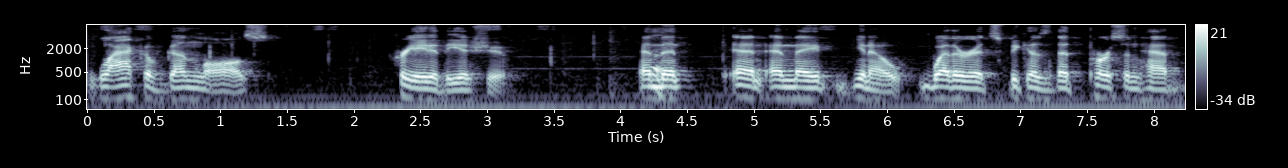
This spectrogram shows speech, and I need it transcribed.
lack of gun laws created the issue, and then and and they you know whether it's because that person had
